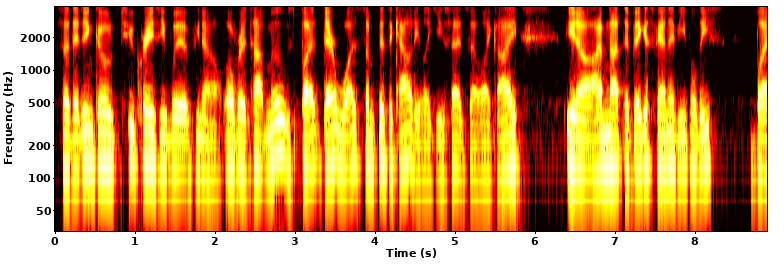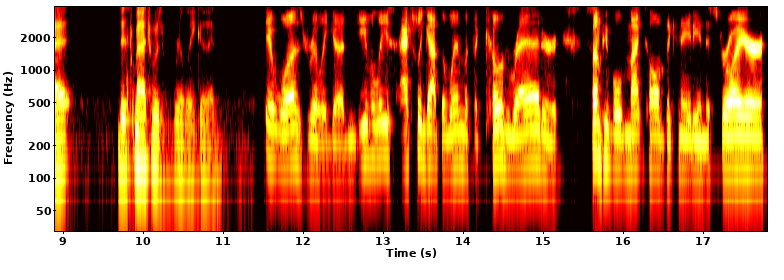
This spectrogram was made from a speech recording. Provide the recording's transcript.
so they didn't go too crazy with you know over the top moves, but there was some physicality, like you said. So like I, you know, I'm not the biggest fan of Ivelisse, but this match was really good it was really good. And Ivelisse actually got the win with the Code Red, or some people might call it the Canadian Destroyer,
